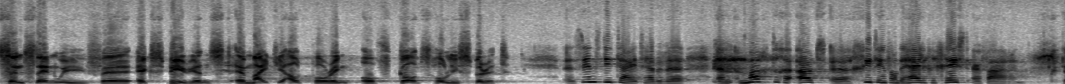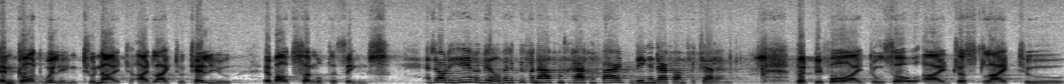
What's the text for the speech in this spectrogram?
Since then we've uh, experienced a mighty outpouring of God's Holy Spirit. Uh, sinds die tijd hebben we een machtige uitgieting van de Heilige Geest ervaren. And God willing, tonight I'd like to tell you about some of the things. En zo de Heere wil, wil ik u vanavond graag een paar dingen daarvan vertellen. But before I do so, I just like to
